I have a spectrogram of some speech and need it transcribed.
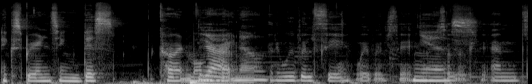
experiencing this current moment yeah, right now. we will see. We will see. Yes. Absolutely. And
